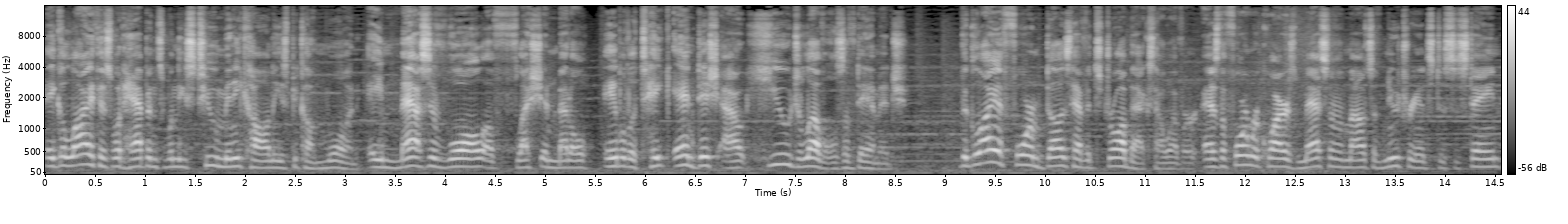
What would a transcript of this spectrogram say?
A Goliath is what happens when these two mini colonies become one, a massive wall of flesh and metal able to take and dish out huge levels of damage. The Goliath form does have its drawbacks, however, as the form requires massive amounts of nutrients to sustain,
